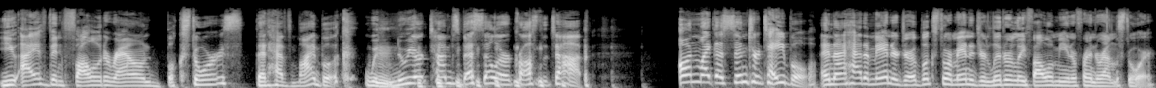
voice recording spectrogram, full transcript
You, I have been followed around bookstores that have my book with Mm. New York Times bestseller across the top on like a center table, and I had a manager, a bookstore manager, literally follow me and a friend around the store.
